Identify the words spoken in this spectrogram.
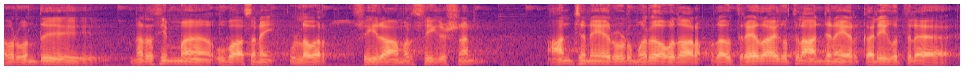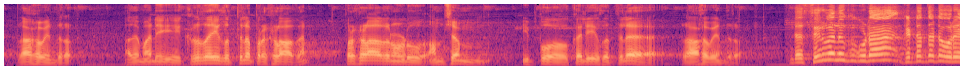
அவர் வந்து நரசிம்ம உபாசனை உள்ளவர் ஸ்ரீராமர் ஸ்ரீகிருஷ்ணன் ஆஞ்சநேயரோடு மறு அவதாரம். அதாவது திரேதாயுகத்தில் ஆஞ்சநேயர் கலியுகத்தில் ராகவேந்திரர். அதே மாதிரி கிருதயுகத்தில் பிரகலாதன். பிரகலாதனோட அம்சம் இப்போது கலியுகத்தில் ராகவேந்திரம் இந்த சிறுவனுக்கு கூட கிட்டத்தட்ட ஒரு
